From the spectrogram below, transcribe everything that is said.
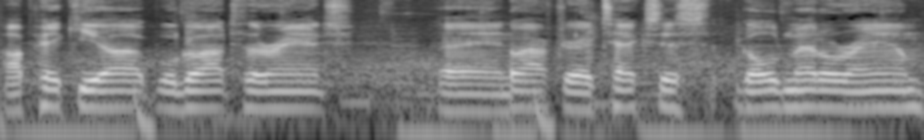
I'll pick you up. We'll go out to the ranch and go after a Texas gold medal ram.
